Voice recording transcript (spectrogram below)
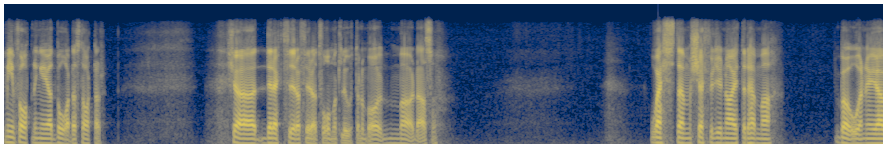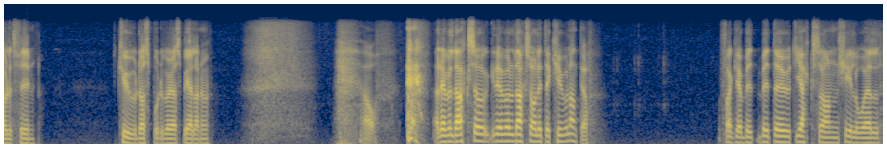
Min förhoppning är ju att båda startar. Kör direkt 4-4-2 mot Luton och bara mörda alltså. West Ham, Sheffield United hemma. Bowen är jävligt fin. Kudos borde börja spela nu. Ja. ja, det är väl dags att, det är väl dags att ha lite kul antar jag. Fan kan jag byta ut Jackson, Chilwell,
